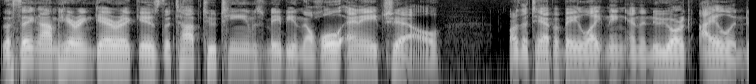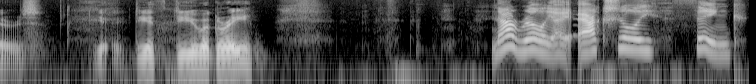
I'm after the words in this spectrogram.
The thing I'm hearing, Derek, is the top two teams, maybe in the whole NHL, are the Tampa Bay Lightning and the New York Islanders. Do you do you, do you agree? Not really. I actually think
